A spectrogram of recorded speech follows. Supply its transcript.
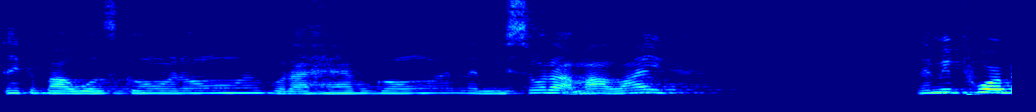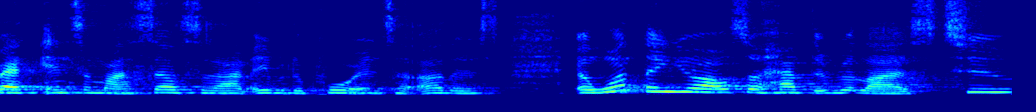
think about what's going on, what I have going. Let me sort out my life. Let me pour back into myself so that I'm able to pour into others. And one thing you also have to realize too,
